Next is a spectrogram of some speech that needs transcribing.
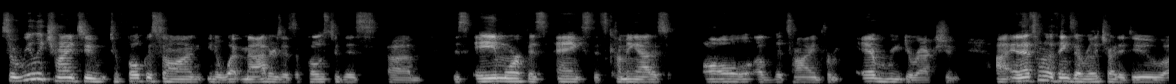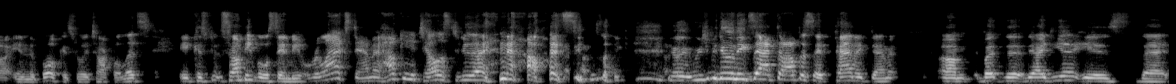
so really trying to to focus on you know what matters as opposed to this um, this amorphous angst that's coming at us all of the time from every direction. Uh, and that's one of the things I really try to do uh, in the book is really talk about let's because some people will say to me, "Relax, damn it! How can you tell us to do that now?" it seems like you know, we should be doing the exact opposite. Panic, damn it! Um, but the, the idea is that,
